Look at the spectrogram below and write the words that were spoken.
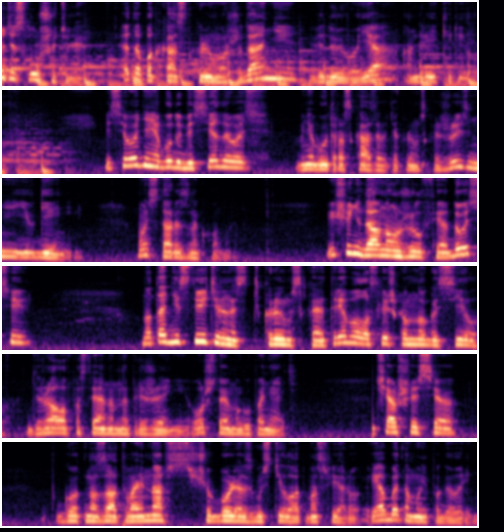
Здравствуйте, слушатели! Это подкаст «Крым в ожидании», веду его я, Андрей Кириллов. И сегодня я буду беседовать, мне будет рассказывать о крымской жизни Евгений, мой старый знакомый. Еще недавно он жил в Феодосии, но та действительность крымская требовала слишком много сил, держала в постоянном напряжении. Вот что я могу понять. Начавшаяся год назад война еще более сгустила атмосферу, и об этом мы и поговорим.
